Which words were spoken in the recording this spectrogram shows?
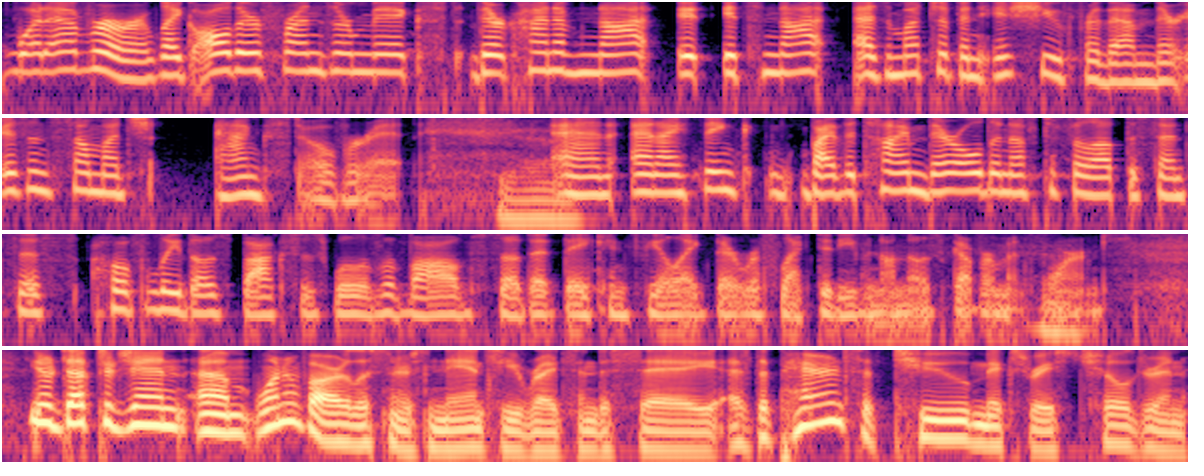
whatever like all their friends are mixed they're kind of not it, it's not as much of an issue for them there isn't so much angst over it yeah. and and i think by the time they're old enough to fill out the census hopefully those boxes will have evolved so that they can feel like they're reflected even on those government yeah. forms you know dr jen um, one of our listeners nancy writes in to say as the parents of two mixed race children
